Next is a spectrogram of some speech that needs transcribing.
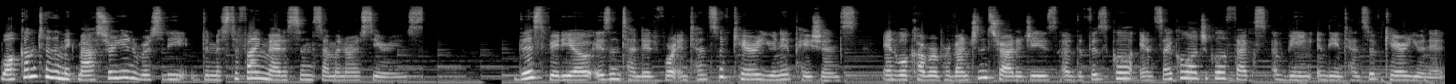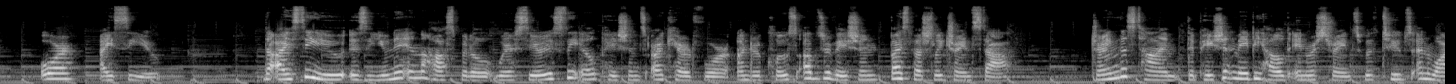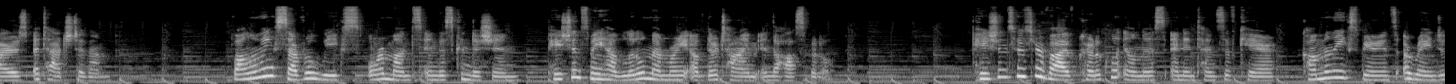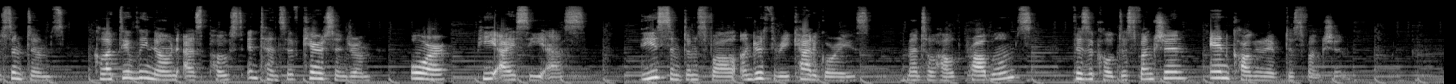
Welcome to the McMaster University Demystifying Medicine Seminar Series. This video is intended for intensive care unit patients and will cover prevention strategies of the physical and psychological effects of being in the intensive care unit, or ICU. The ICU is a unit in the hospital where seriously ill patients are cared for under close observation by specially trained staff. During this time, the patient may be held in restraints with tubes and wires attached to them. Following several weeks or months in this condition, patients may have little memory of their time in the hospital. Patients who survive critical illness and intensive care commonly experience a range of symptoms, collectively known as post intensive care syndrome, or PICS. These symptoms fall under three categories mental health problems, physical dysfunction, and cognitive dysfunction.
